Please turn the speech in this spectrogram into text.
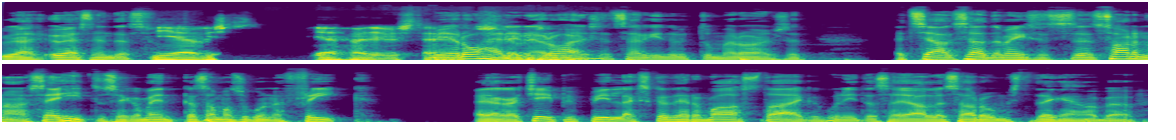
ühes, ühes nendest. ja vist, jah, oli vist roheline, rohelised särgid olid tummerohelised, et seal, seal ta mängis, see sarnase ehitusega vend ka samasugune friik. aga JPP-l läks ka terve aasta aega, kuni ta sai alles aru, mis ta tegema peab.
